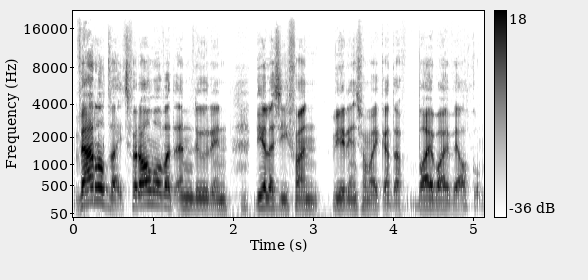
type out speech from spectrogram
wêreldwyd vir almal wat inloer en deel is hiervan, weer eens van my kant af baie baie welkom.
